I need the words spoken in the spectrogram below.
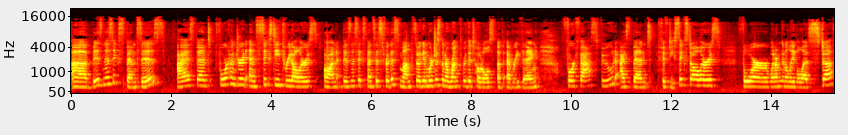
Uh, business expenses. I spent $463 on business expenses for this month. So again, we're just gonna run through the totals of everything. For fast food, I spent $56 for what I'm gonna label as stuff,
